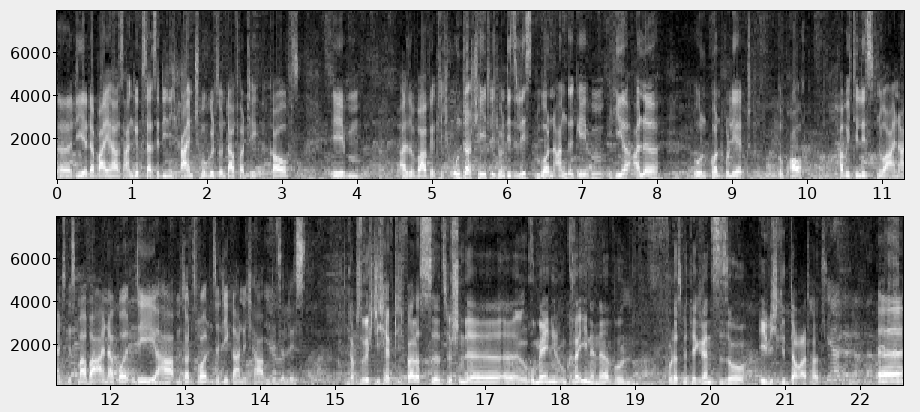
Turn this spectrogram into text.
äh, äh die ihr dabei hast, angibst, dass du die nicht reinschmuggelst und da verkaufst. Eben. Also war wirklich unterschiedlich und diese Listen wurden angegeben, hier alle und kontrolliert, gebraucht habe ich die Listen nur ein einziges Mal. Bei einer wollten sie haben, sonst wollten sie die gar nicht haben, diese Listen. Ich glaube, so richtig heftig war das äh, zwischen der, äh, Rumänien und Ukraine, ne? wo, wo das mit der Grenze so ewig gedauert hat. Ja. Äh,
